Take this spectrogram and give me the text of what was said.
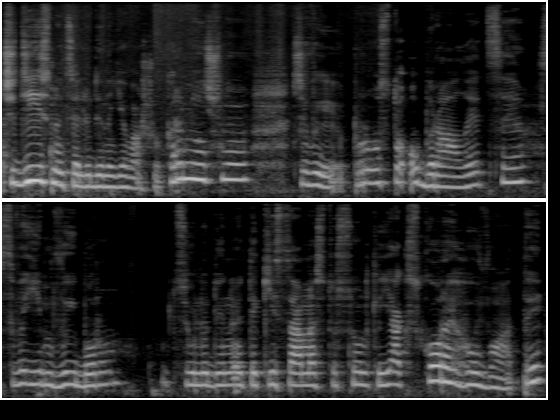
Чи дійсно ця людина є вашою кармічною, чи ви просто обрали це своїм вибором? цю людину і такі саме стосунки, як скоригувати,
